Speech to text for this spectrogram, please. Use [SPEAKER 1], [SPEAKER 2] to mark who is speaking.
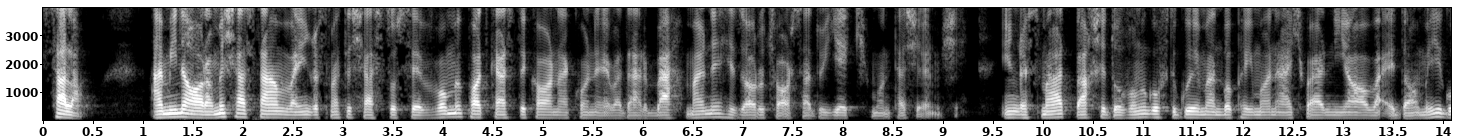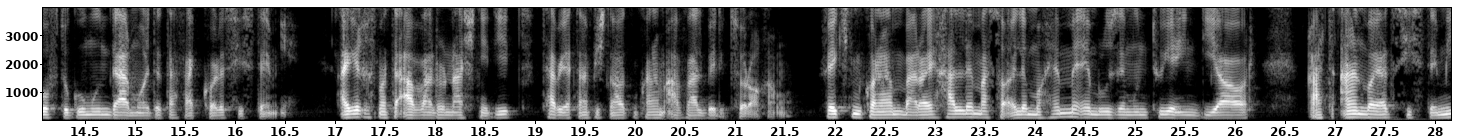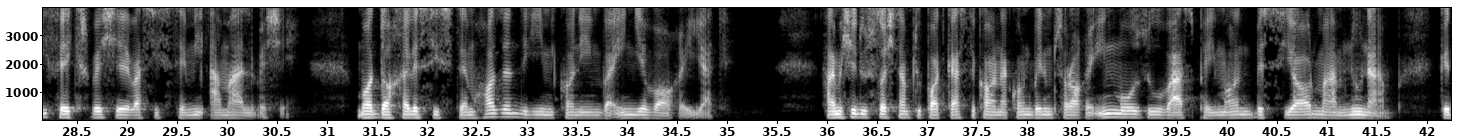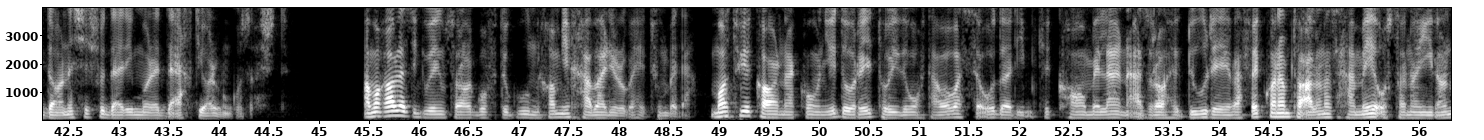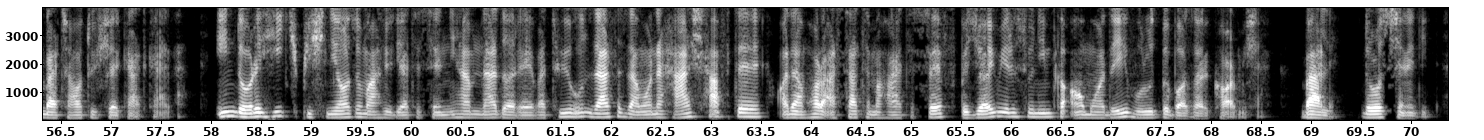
[SPEAKER 1] سلام. امین آرامش هستم و این قسمت 63 پادکست کار نکنه و در بهمن 1401 منتشر میشه. این قسمت بخش دوم گفتگوی من با پیمان اکبر نیا و ادامه گفتگومون در مورد تفکر سیستمیه. اگه قسمت اول رو نشنیدید طبیعتا پیشنهاد می‌کنم اول برید سراغمون. فکر می‌کنم برای حل مسائل مهم امروزمون توی این دیار قطعا باید سیستمی فکر بشه و سیستمی عمل بشه. ما داخل سیستم ها زندگی می‌کنیم و این یه واقعیت. همیشه دوست داشتم تو پادکست کار نکن بریم سراغ این موضوع و از پیمان بسیار ممنونم که دانشش رو در این مورد در اختیارمون گذاشت. اما قبل از اینکه بریم سراغ گفتگو می‌خوام یه خبری رو بهتون بدم. ما توی کار نکن یه دوره تولید محتوا و سئو داریم که کاملا از راه دوره و فکر کنم تا الان از همه استانهای ایران بچه ها تو شرکت کردن. این دوره هیچ پیش نیاز و محدودیت سنی هم نداره و توی اون ظرف زمان 8 هفته آدم ها رو از سطح مهارت صفر به جایی میرسونیم که آماده ورود به بازار کار میشن. بله درست شنیدید.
